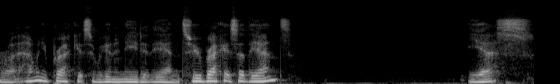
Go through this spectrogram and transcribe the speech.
Right, how many brackets are we going to need at the end? Two brackets at the end? Yes.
